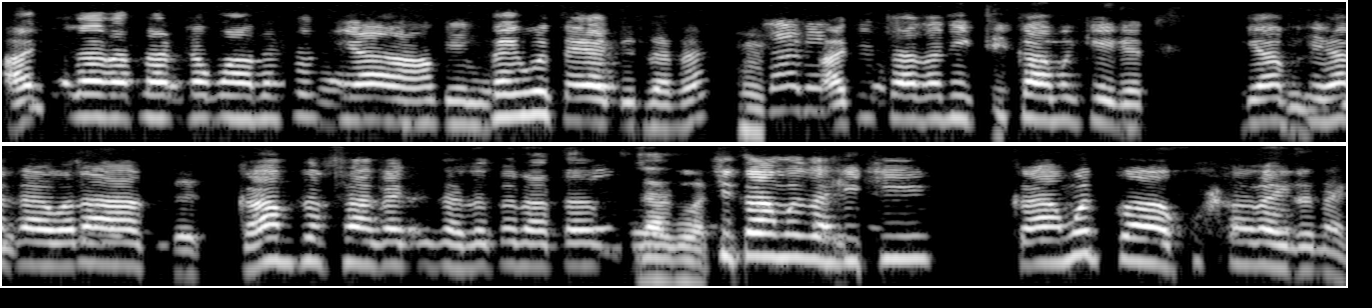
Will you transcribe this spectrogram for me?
अजितदादा माणूस या दैवत आहे अजितदादा अजितदादाने इतकी कामं केल्यात की आपल्या ह्या गावाला काम जर सांगायचं झालं तर आता इतकी कामं झाली की कामच पुष्कळ राहिलं नाही.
